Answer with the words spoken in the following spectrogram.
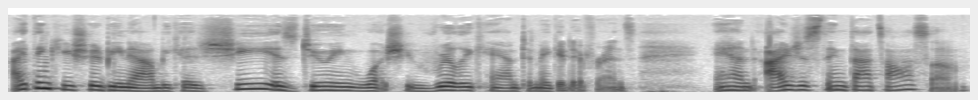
I think you should be now because she is doing what she really can to make a difference. And I just think that's awesome.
